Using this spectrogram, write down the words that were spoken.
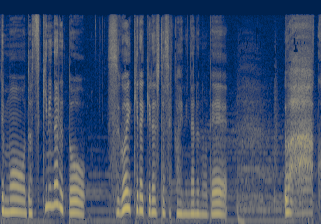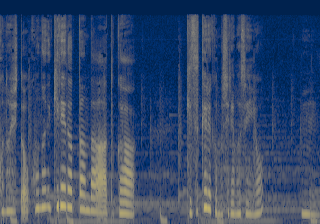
でもどつきになるとすごいキラキラした世界になるのでうわーこの人こんなに綺麗だったんだとか気づけるかもしれませんよ。うん。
